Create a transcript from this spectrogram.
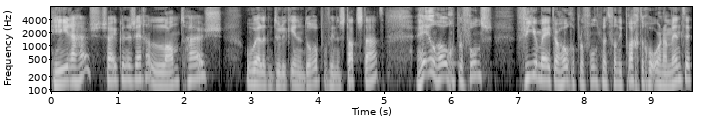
herenhuis, zou je kunnen zeggen. Landhuis. Hoewel het natuurlijk in een dorp of in een stad staat. Heel hoge plafonds. Vier meter hoge plafonds met van die prachtige ornamenten.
